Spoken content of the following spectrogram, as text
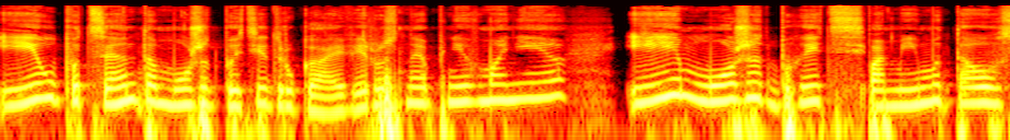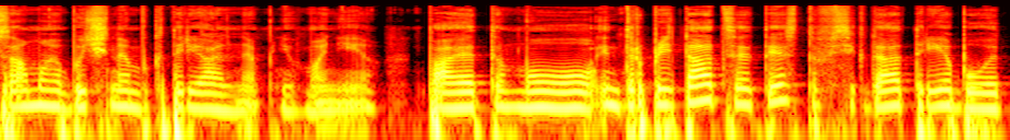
и у пациента может быть и другая вирусная пневмония, и может быть, помимо того, самая обычная бактериальная пневмония. Поэтому интерпретация тестов всегда требует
